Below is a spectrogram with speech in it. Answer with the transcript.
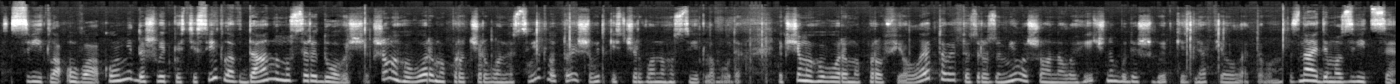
світла у вакуумі до швидкості світла в даному середовищі. Якщо ми говоримо про червоне світло, то і швидкість червоного світла буде. Якщо ми говоримо про фіолетовий, то зрозуміло, що аналогічно буде швидкість для фіолетового. Знайдемо звідси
